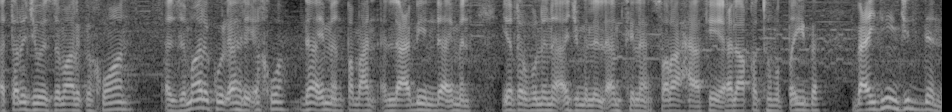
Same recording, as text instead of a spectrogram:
الترجي والزمالك إخوان. الزمالك والأهلي إخوة. دائما طبعا اللاعبين دائما يضربوا لنا أجمل الأمثلة صراحة في علاقتهم الطيبة. بعيدين جدا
